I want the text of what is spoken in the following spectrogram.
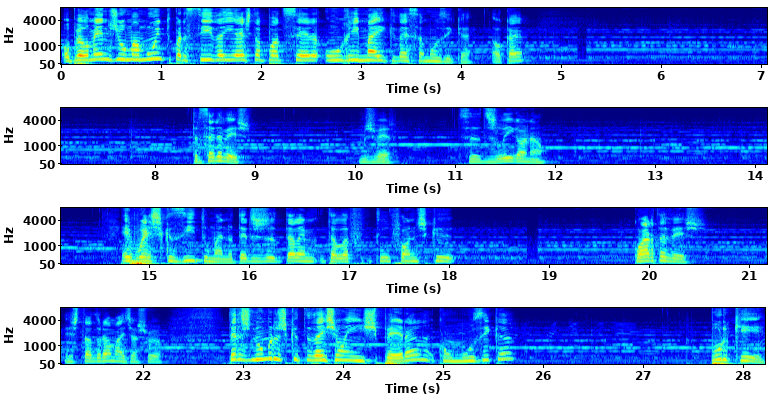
Ou pelo menos uma muito parecida e esta pode ser um remake dessa música, ok? Terceira vez. Vamos ver se desliga ou não. É bué esquisito, mano, teres tele, tele, telefones que. Quarta vez. Este está a durar mais, acho eu. Teres números que te deixam em espera com música. Porquê?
